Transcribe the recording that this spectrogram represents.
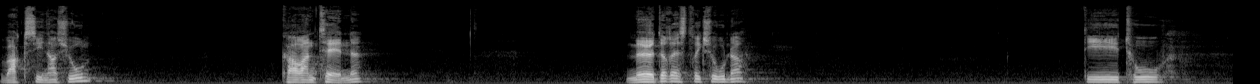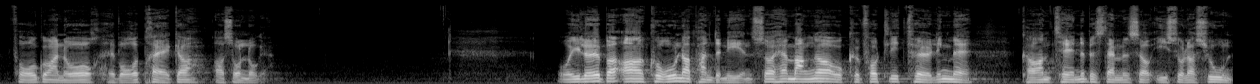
vaksinasjon, karantene, møterestriksjoner. De to foregående år har vært preget av sånn noe. Og I løpet av koronapandemien så har mange av oss fått litt føling med karantenebestemmelser og isolasjon.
